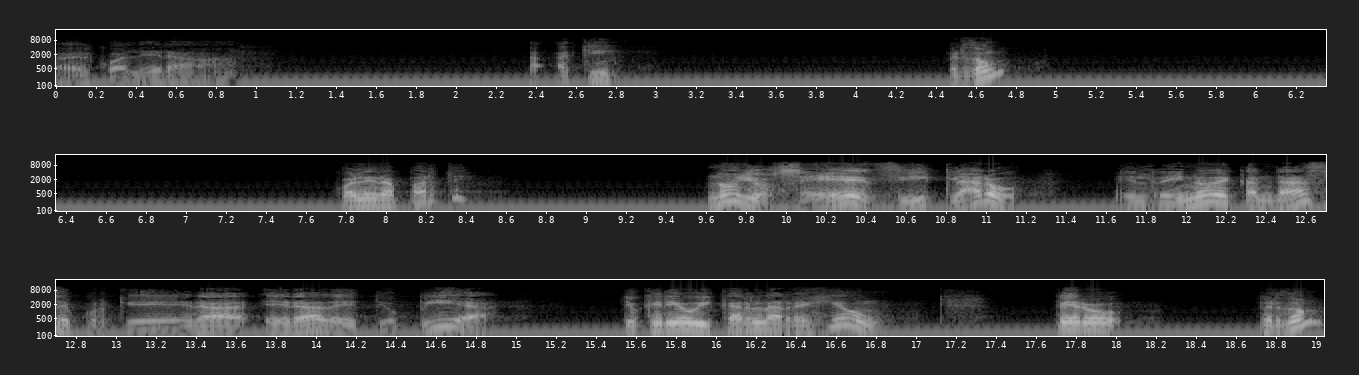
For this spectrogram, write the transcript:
A ver cuál era. Ah, aquí. ¿Perdón? ¿Cuál era parte? No, yo sé, sí, claro. El reino de Candace, porque era, era de Etiopía. Yo quería ubicar la región. Pero, ¿perdón?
